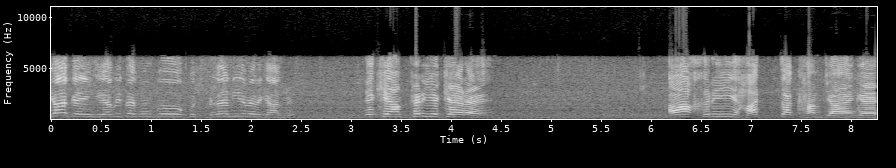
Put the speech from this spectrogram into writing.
क्या कहेंगे? अभी तक उनको कुछ मिला नहीं है मेरे ख्याल में। देखिए हम फिर ये कह रहे हैं, आखिरी हद तक हम जाएँगे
